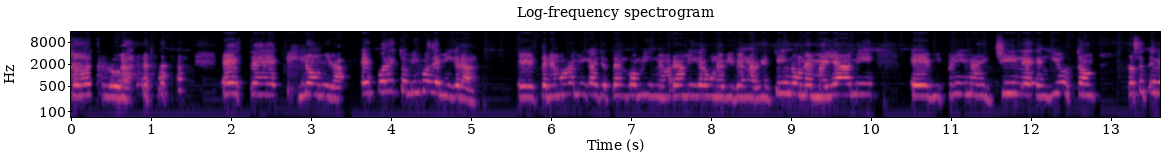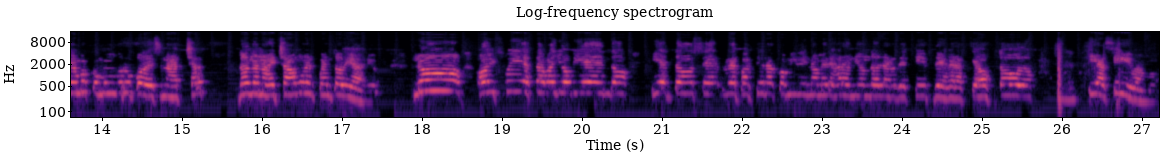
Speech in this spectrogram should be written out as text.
Todo ese lugar. Este, no, mira, es por esto mismo de emigrar. Eh, tenemos amigas, yo tengo mis mejores amigas, una vive en Argentina, una en Miami, eh, mis primas en Chile, en Houston. Entonces teníamos como un grupo de Snapchat donde nos echábamos el cuento diario. No, hoy fui, estaba lloviendo y entonces repartí una comida y no me dejaron ni un dólar de tip, desgraciados todos. Y así íbamos.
